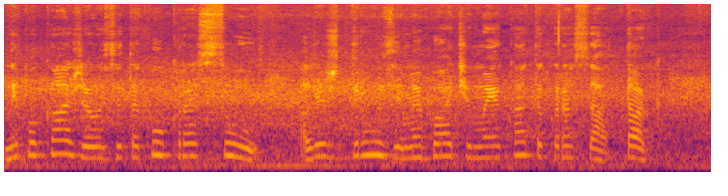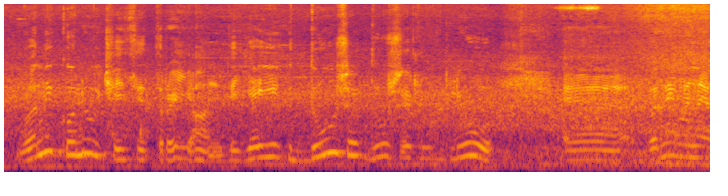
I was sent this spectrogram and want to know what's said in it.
не покаже ось таку красу. Але ж, друзі, ми бачимо, яка то краса. Так, вони колючі, ці троянди. Я їх дуже-дуже люблю. Е, вони мене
